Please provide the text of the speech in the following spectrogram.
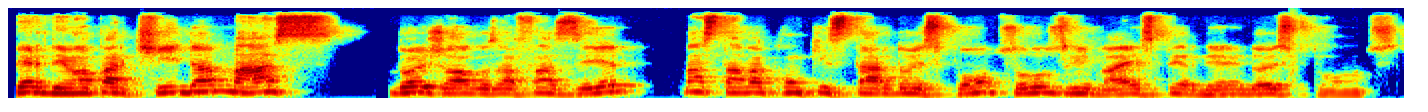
perdeu a partida, mas dois jogos a fazer, bastava conquistar dois pontos ou os rivais perderem dois pontos.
